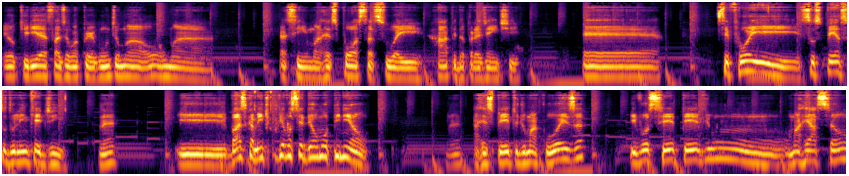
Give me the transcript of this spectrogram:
eu queria fazer uma pergunta e uma, uma, assim, uma resposta sua aí rápida para gente. É, você foi suspenso do LinkedIn, né? E basicamente porque você deu uma opinião né, a respeito de uma coisa e você teve um, uma reação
